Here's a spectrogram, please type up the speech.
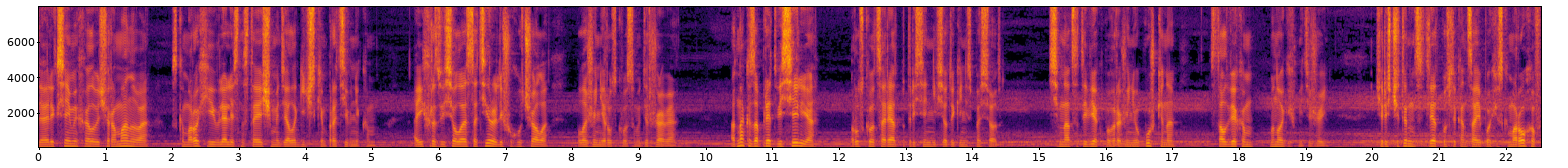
Для Алексея Михайловича Романова скоморохи являлись настоящим идеологическим противником, а их развеселая сатира лишь ухудшала положение русского самодержавия. Однако запрет веселья русского царя от потрясений все-таки не спасет. 17 век, по выражению Пушкина, стал веком многих мятежей. Через 14 лет после конца эпохи скоморохов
